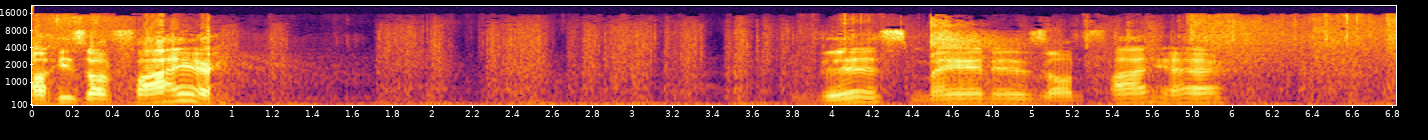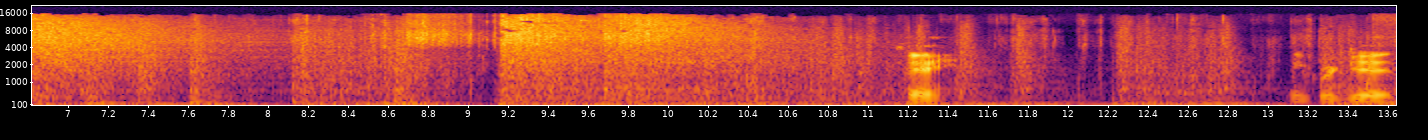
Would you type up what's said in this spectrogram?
Oh, he's on fire! This man is on fire! Okay. I think we're good.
